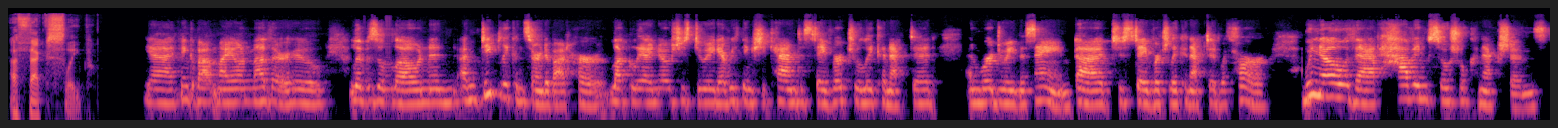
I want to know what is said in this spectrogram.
affect sleep? Yeah, I think about my own mother who lives alone, and I'm deeply concerned about her. Luckily, I know she's doing everything she can to stay virtually connected, and we're doing the same uh, to stay virtually connected with her. We know that having social connections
